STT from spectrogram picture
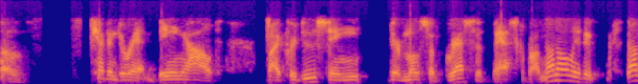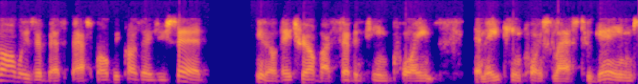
of Kevin Durant being out by producing their most aggressive basketball. Not only the, not always their best basketball, because as you said, you know, they trailed by 17 points and 18 points last two games,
